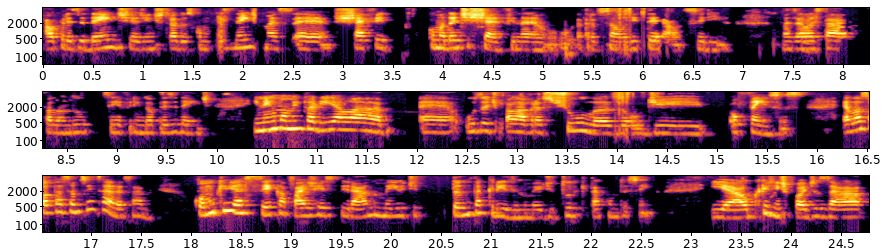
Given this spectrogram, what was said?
ao presidente, a gente traduz como presidente, mas é chefe, comandante-chefe, né? A tradução literal seria. Mas ela está falando, se referindo ao presidente. Em nenhum momento ali ela é, usa de palavras chulas ou de ofensas. Ela só tá sendo sincera, sabe? Como que é ser capaz de respirar no meio de tanta crise, no meio de tudo que tá acontecendo? E é algo que a gente pode usar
